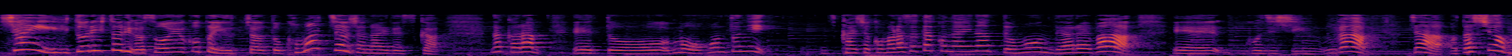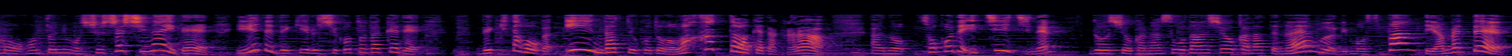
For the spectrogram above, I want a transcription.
社員一人一人がそういうことを言っちゃうと困っちゃうじゃないですか。だから、えーともう本当に会社困らせたくないなって思うんであれば、えー、ご自身がじゃあ私はもう本当にもう出社しないで家でできる仕事だけでできた方がいいんだということが分かったわけだからあのそこでいちいちねどうしようかな相談しようかなって悩むよりもスパンってやめて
